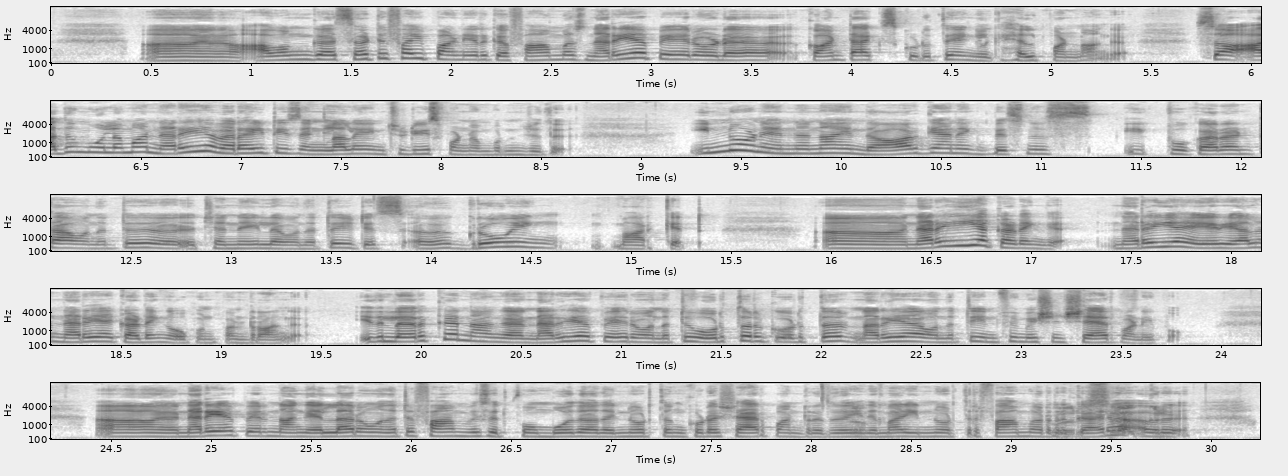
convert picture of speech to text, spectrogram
அவங்க சர்டிஃபை பண்ணியிருக்க ஃபார்மர்ஸ் நிறைய பேரோட கான்டாக்ட்ஸ் கொடுத்து எங்களுக்கு ஹெல்ப் பண்ணாங்க. ஸோ அது மூலமாக நிறைய வெரைட்டிஸ் எங்களால் இன்ட்ரடியூஸ் பண்ண முடிஞ்சுது. இன்னொன்று என்னென்னா இந்த ஆர்கானிக் பிஸ்னஸ் இப்போது கரண்ட்டாக வந்துட்டு சென்னையில் வந்துட்டு இட் இஸ் க்ரோயிங் மார்க்கெட் நிறைய கடைங்க. நிறைய ஏரியாவில் நிறைய கடைங்க ஓப்பன் பண்ணுறாங்க இதில் இருக்க நாங்கள் நிறைய பேர் வந்துட்டு ஒருத்தருக்கு ஒருத்தர் நிறைய வந்துட்டு இன்ஃபர்மேஷன் ஷேர் பண்ணிப்போம். நிறைய பேர் நாங்கள் எல்லாரும் வந்துட்டு ஃபார்ம் விசிட் போகும்போது அதை இன்னொருத்தங்க கூட ஷேர் பண்ணுறது இந்த மாதிரி இன்னொருத்தர் ஃபார்மர் இருக்காரு. அவர்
